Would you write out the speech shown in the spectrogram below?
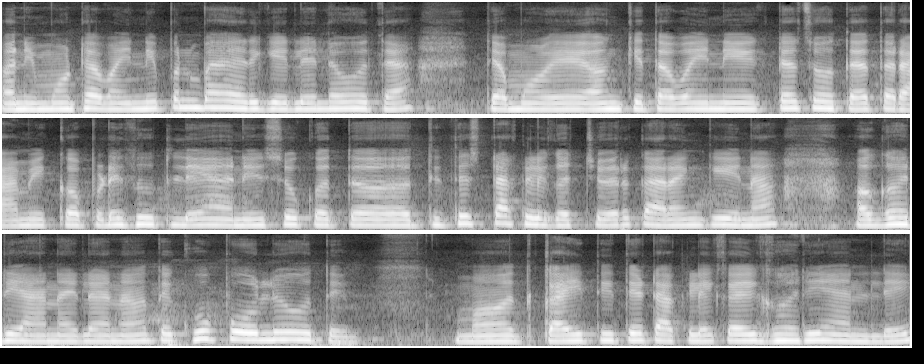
आणि मोठ्या वहिनी पण बाहेर गेलेल्या होत्या. त्यामुळे अंकिता वहिनी एकट्याच होत्या. तर आम्ही कपडे धुतले आणि सुकत तिथेच टाकले गच्चीवर. कारण की ना घरी आणायला ना ते खूप ओले होते. मग काही तिथे टाकले काही घरी आणले.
